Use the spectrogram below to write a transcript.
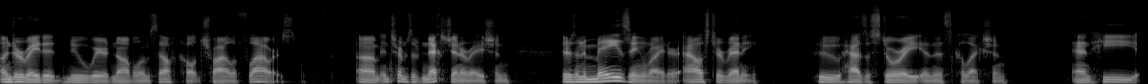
underrated new weird novel himself called Trial of Flowers. Um, in terms of next generation, there's an amazing writer, Alistair Rennie, who has a story in this collection, and he,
